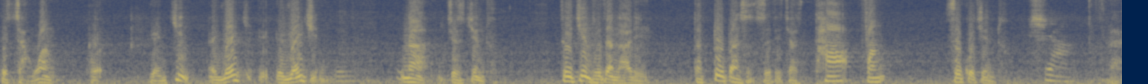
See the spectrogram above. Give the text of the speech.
的展望和远近呃远景远景，那就是净土。这个净土在哪里？但多半是指的叫他方佛国净土。是啊。哎。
